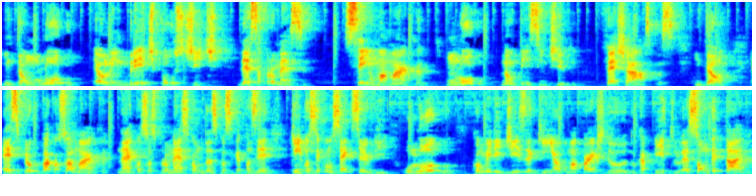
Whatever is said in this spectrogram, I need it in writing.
então um logo é o lembrete post-it dessa promessa. Sem uma marca, um logo não tem sentido. Fecha aspas. Então, é se preocupar com a sua marca, né? com as suas promessas, com a mudança que você quer fazer, quem você consegue servir. O logo, como ele diz aqui em alguma parte do, do capítulo, é só um detalhe.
